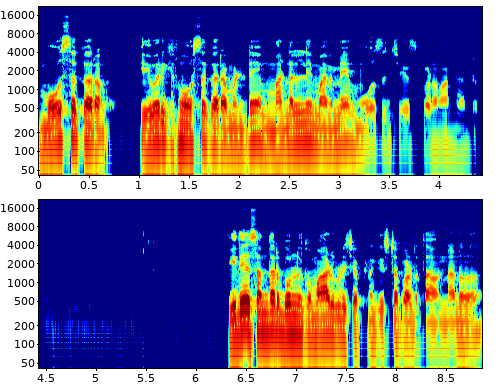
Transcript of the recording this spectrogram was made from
మోసకరం. ఎవరికి మోసకరం అంటే మనల్ని మనమే మోసం చేసుకోవడం అన్నట్టు. ఇదే సందర్భంలో ఒక మాట కూడా చెప్పడానికి ఇష్టపడతా ఉన్నాను.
